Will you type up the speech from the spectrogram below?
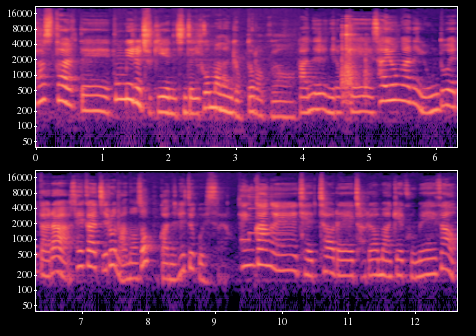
파스타 할 때 풍미를 주기에는 진짜 이것만 한 게 없더라고요. 마늘은 이렇게 사용하는 용도에 따라 세 가지로 나눠서 보관을 해두고 있어요. 생강을 제철에 저렴하게 구매해서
